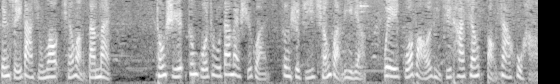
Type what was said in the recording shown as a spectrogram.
跟随大熊猫前往丹麦，同时中国驻丹麦使馆更是集全馆力量为国宝旅居他乡保驾护航。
